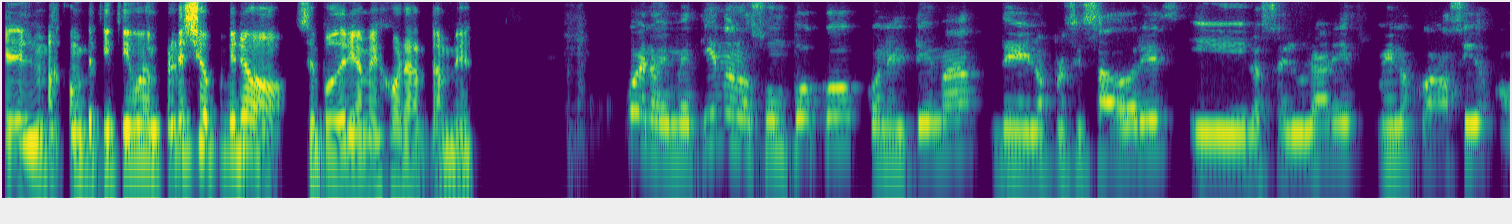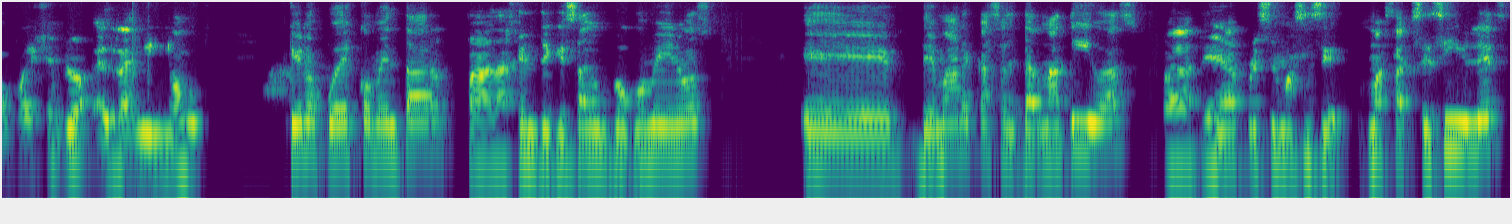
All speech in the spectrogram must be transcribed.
el más competitivo en precio, pero se podría mejorar también. Bueno, y metiéndonos un poco con el tema de los procesadores y los celulares menos conocidos, como por ejemplo el Redmi Note. ¿Qué nos puedes comentar para la gente que sabe un poco menos eh, de marcas alternativas para tener precios más, más accesibles?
